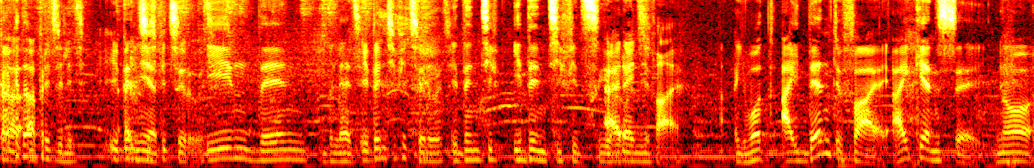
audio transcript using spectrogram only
как А, это? Определить. А, нет. Идентифицировать. Инден... Блядь. Идентифицировать. Иденти... Идентифицировать. Identify. Вот identify, I can say, но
